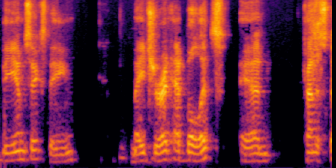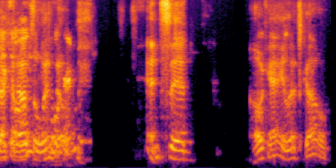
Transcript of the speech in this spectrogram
the M16, made sure it had bullets, and kind of stuck That's it out the window and said, okay, let's go.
